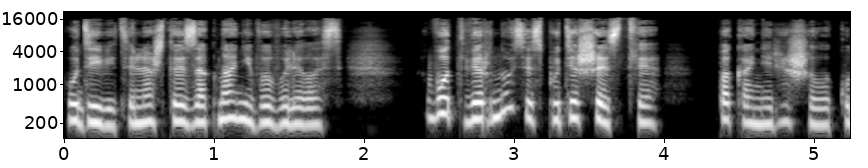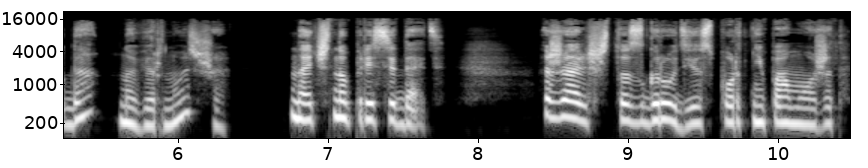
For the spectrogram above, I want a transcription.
удивительно, что из окна не вывалилась. Вот вернусь из путешествия, пока не решила куда, но вернусь же. Начну приседать. Жаль, что с грудью спорт не поможет.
